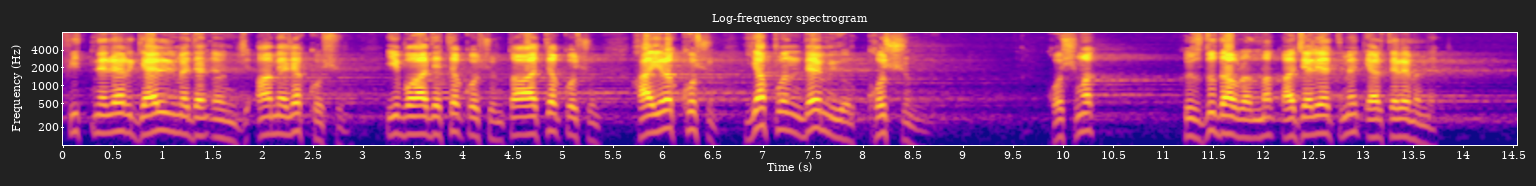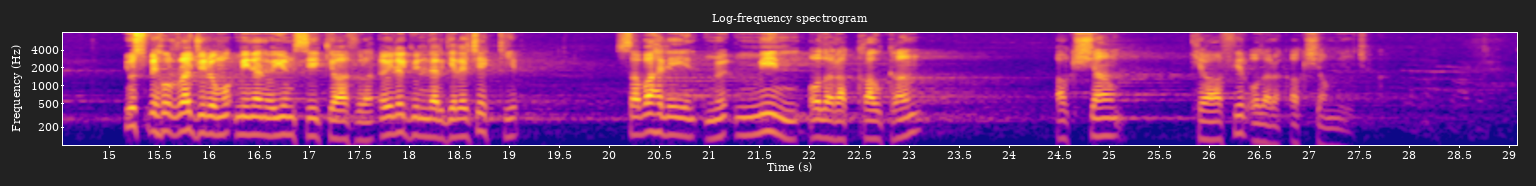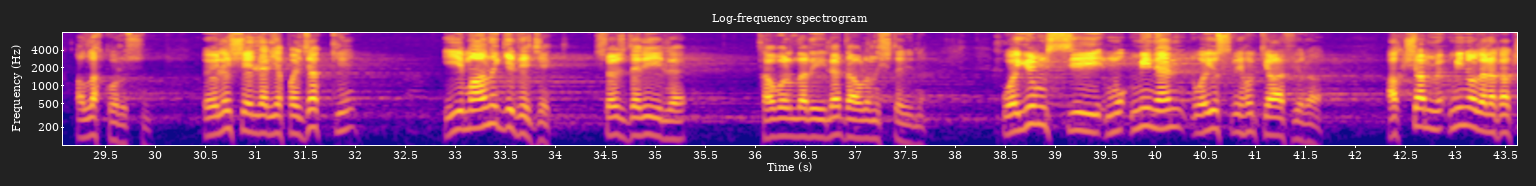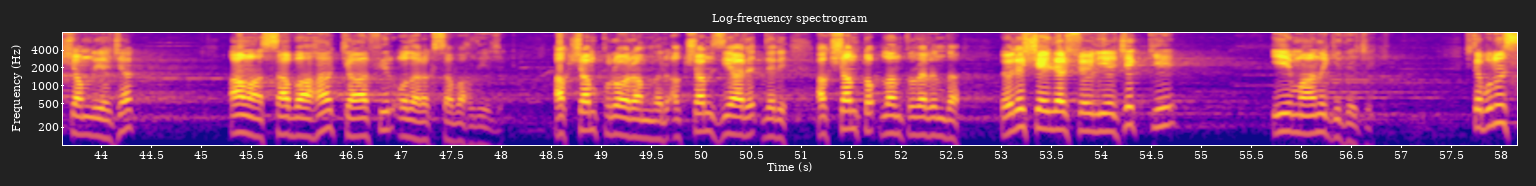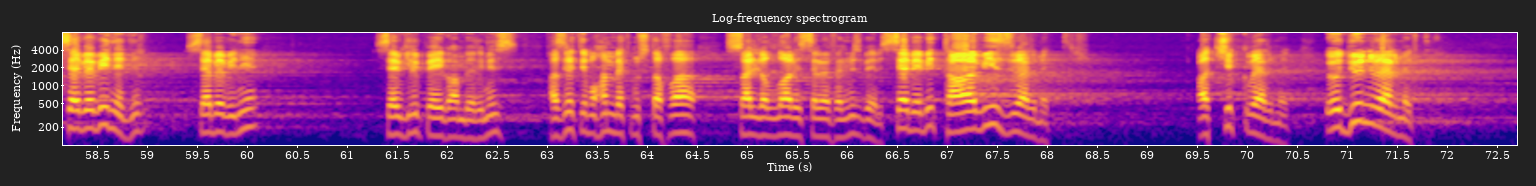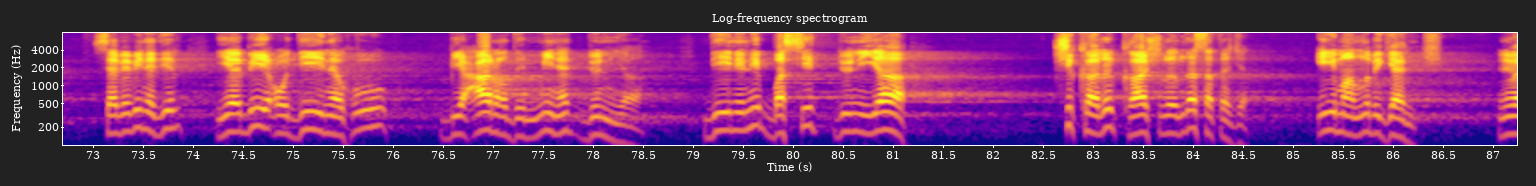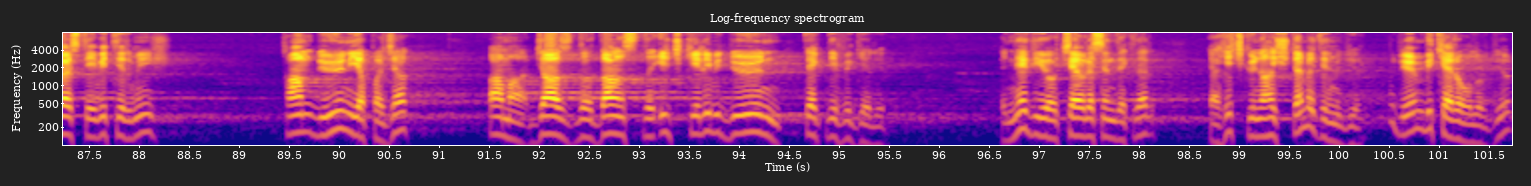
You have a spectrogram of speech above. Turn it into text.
fitneler gelmeden önce amele koşun, ibadete koşun, taate koşun, hayra koşun. Yapın demiyor, koşun. Koşmak, hızlı davranmak, acele etmek, ertelememek. Yusbihur raculu mu'minen ve yumsi kafiran. Öyle günler gelecek ki sabahleyin mümin olarak kalkan akşam kafir olarak akşamlayacak. Allah korusun. Öyle şeyler yapacak ki imanı gidecek sözleriyle, tavırlarıyla, davranışlarıyla. Ve yumsi mu'minen ve yusbihu kafira. Akşam mümin olarak akşamlayacak ama sabaha kafir olarak sabahlayacak. Akşam programları, akşam ziyaretleri, akşam toplantılarında öyle şeyler söyleyecek ki imanı gidecek. İşte bunun sebebi nedir? Sebebini sevgili Peygamberimiz Hazreti Muhammed Mustafa sallallahu aleyhi ve sellem Efendimiz verir. Sebebi taviz vermektir. Açık vermek, ödün vermektir. Sebebi nedir? Yebi'u dinehu bi'aradin minet dünya. Dinini basit dünya çıkarı karşılığında satacak. İmanlı bir genç. Üniversiteyi bitirmiş. Tam düğün yapacak. Ama cazlı, danslı, içkili bir düğün teklifi geliyor. E ne diyor çevresindekiler? Ya hiç günah işlemedin mi diyor. Bu düğün bir kere olur diyor.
